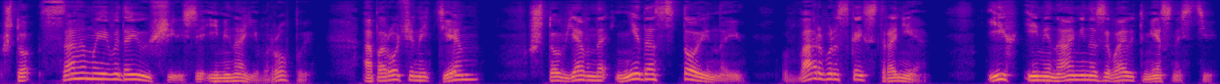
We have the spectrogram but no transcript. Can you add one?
что самые выдающиеся имена Европы опорочены тем, что в явно недостойной варварской стране их именами называют местности.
